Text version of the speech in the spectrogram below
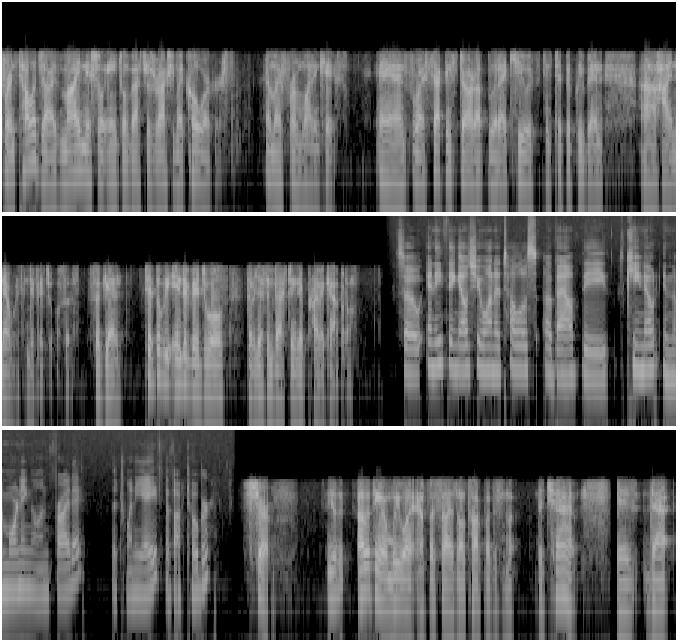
for Intelligize, my initial angel investors were actually my coworkers at my firm, White and Case. And for my second startup, LitIQ, it's been typically been uh, high net worth individuals. So, so again, typically individuals that are just investing their private capital. So, anything else you want to tell us about the keynote in the morning on Friday, the 28th of October? Sure. The other thing we want to emphasize, and I'll talk about this in the, the chat, is that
